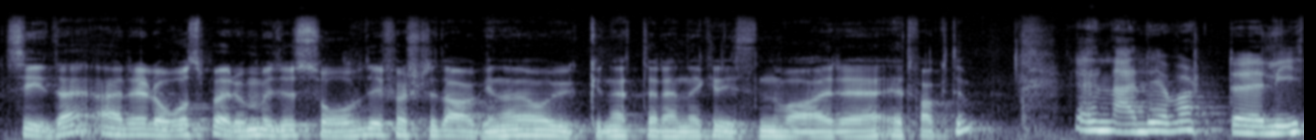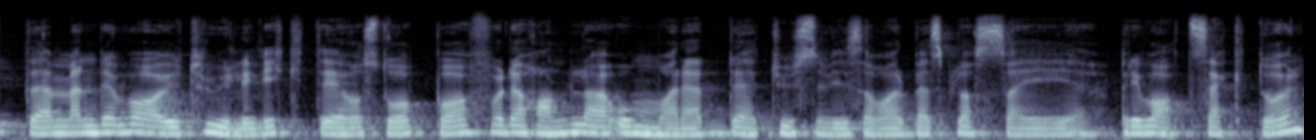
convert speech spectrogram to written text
side. Er det lov å spørre om du sov de første dagene og ukene etter denne krisen var eh, et faktum? Nei, det ble lite, men det var utrolig viktig å stå på. For det handler om å redde tusenvis av arbeidsplasser i privat sektor.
